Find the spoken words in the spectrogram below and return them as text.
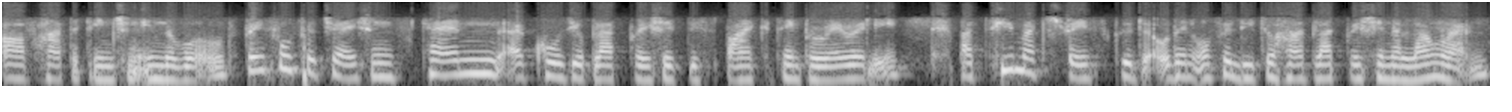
of hypertension in the world. Stressful situations can uh, cause your blood pressure to spike temporarily, but too much stress could then also lead to high blood pressure in the long run.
